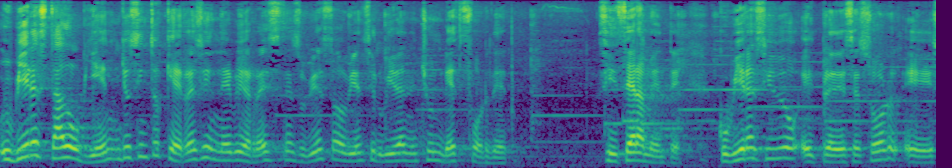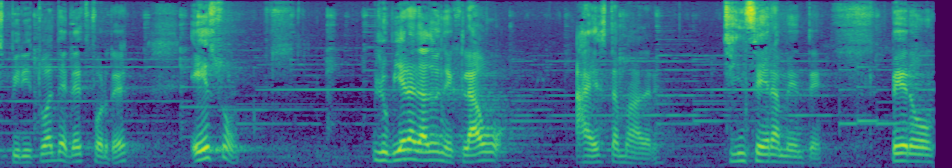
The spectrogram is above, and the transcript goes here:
hubiera estado bien, yo siento que Resident Evil Resistance hubiera estado bien si hubieran hecho un Dead for Dead, sinceramente, que hubiera sido el predecesor eh, espiritual de Dead for Dead, eso le hubiera dado en el clavo a esta madre, sinceramente. Pero,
